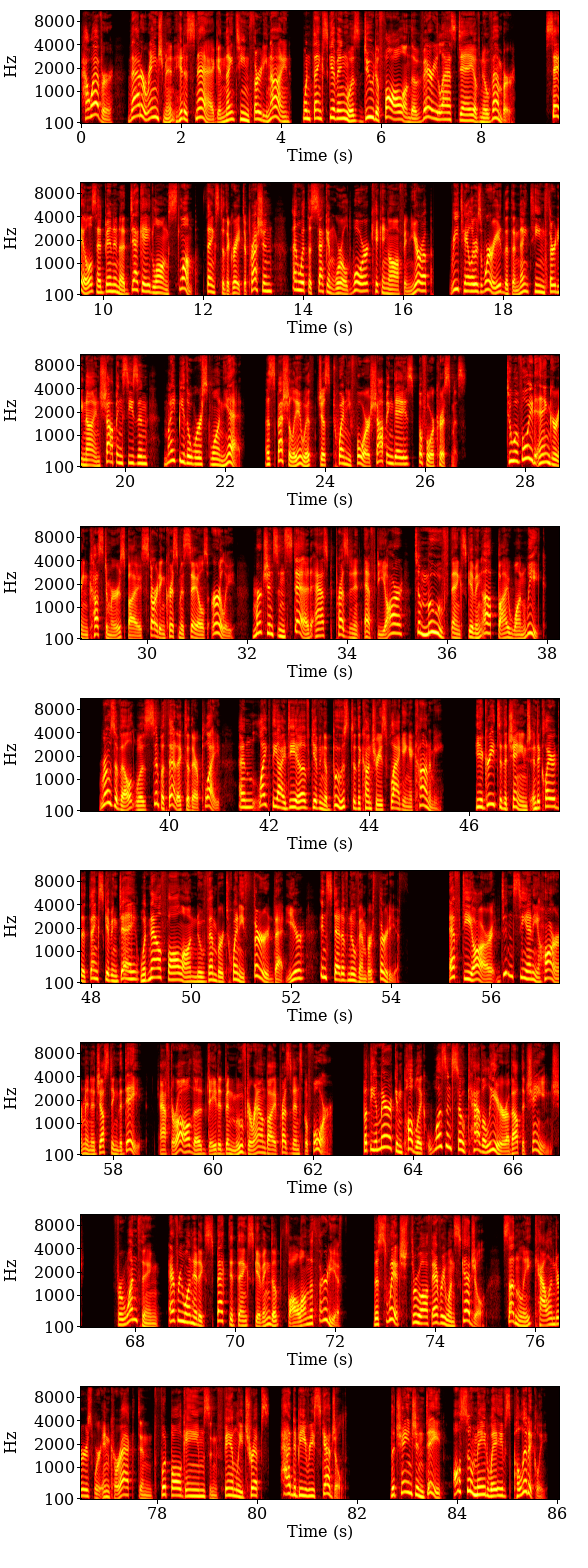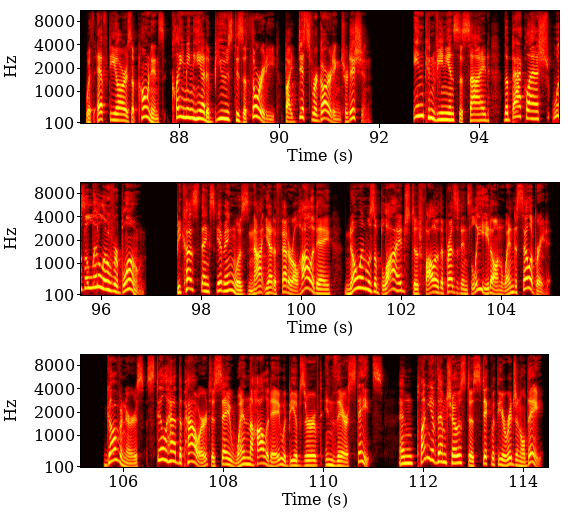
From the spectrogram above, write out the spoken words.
However, that arrangement hit a snag in 1939 when Thanksgiving was due to fall on the very last day of November. Sales had been in a decade long slump thanks to the Great Depression, and with the Second World War kicking off in Europe, retailers worried that the 1939 shopping season might be the worst one yet, especially with just 24 shopping days before Christmas. To avoid angering customers by starting Christmas sales early, merchants instead asked President FDR to move Thanksgiving up by one week. Roosevelt was sympathetic to their plight and liked the idea of giving a boost to the country's flagging economy. He agreed to the change and declared that Thanksgiving Day would now fall on November 23rd that year instead of November 30th. FDR didn't see any harm in adjusting the date. After all, the date had been moved around by presidents before. But the American public wasn't so cavalier about the change. For one thing, everyone had expected Thanksgiving to fall on the 30th. The switch threw off everyone's schedule. Suddenly, calendars were incorrect, and football games and family trips had to be rescheduled. The change in date also made waves politically, with FDR's opponents claiming he had abused his authority by disregarding tradition. Inconvenience aside, the backlash was a little overblown. Because Thanksgiving was not yet a federal holiday, no one was obliged to follow the president's lead on when to celebrate it. Governors still had the power to say when the holiday would be observed in their states, and plenty of them chose to stick with the original date.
